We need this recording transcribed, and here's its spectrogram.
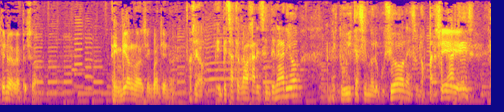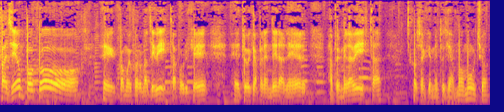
59 empezó. En invierno del 59. O sea, empezaste a trabajar en Centenario, estuviste haciendo locuciones, los personajes. Sí, fallé un poco eh, como informativista porque eh, tuve que aprender a leer a primera vista, cosa que me entusiasmó mucho,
